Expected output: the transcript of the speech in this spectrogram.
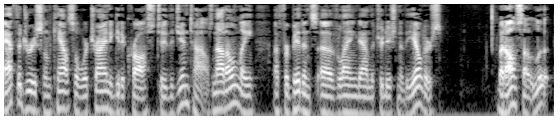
at the Jerusalem Council were trying to get across to the Gentiles, not only a forbiddance of laying down the tradition of the elders, but also, look,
